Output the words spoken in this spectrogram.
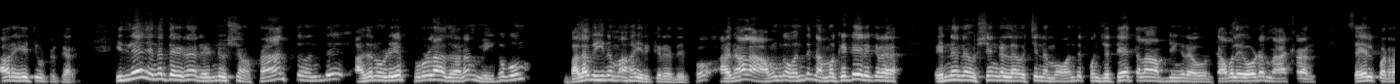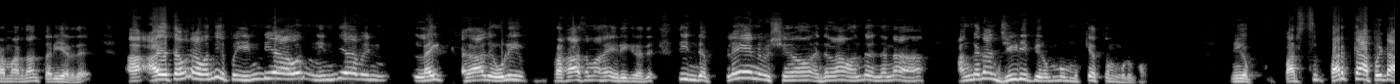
அவரை ஏத்தி விட்டுருக்காரு. இதுல என்ன தெரியுதுன்னா ரெண்டு விஷயம். பிரான்ஸ் வந்து அதனுடைய பொருளாதாரம் மிகவும் பலவீனமாக இருக்கிறது இப்போ. அதனால அவங்க வந்து நம்ம கிட்டே இருக்கிற என்னென்ன விஷயங்கள்ல வச்சு நம்ம வந்து கொஞ்சம் தேத்தலாம் அப்படிங்கிற ஒரு கவலையோட மேக்ரான் செயல்படுற மாதிரி தான் தெரியறது அதை தவிர வந்து இப்ப இந்தியாவும் இந்தியாவின் லைட் அதாவது ஒளி பிரகாசமாக இருக்கிறது. இந்த பிளேன் விஷயம் இதெல்லாம் வந்து என்னன்னா அங்கதான் ஜிடிபி ரொம்ப முக்கியத்துவம் கொடுக்கும். நீங்க பர் கேபிட்டா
